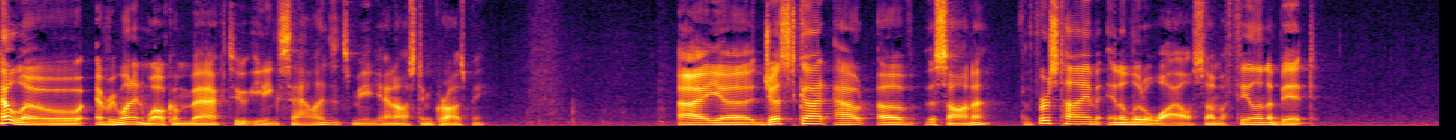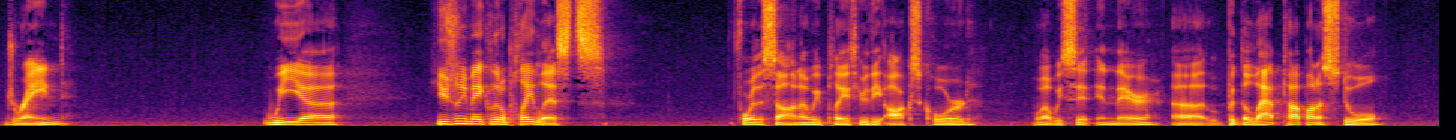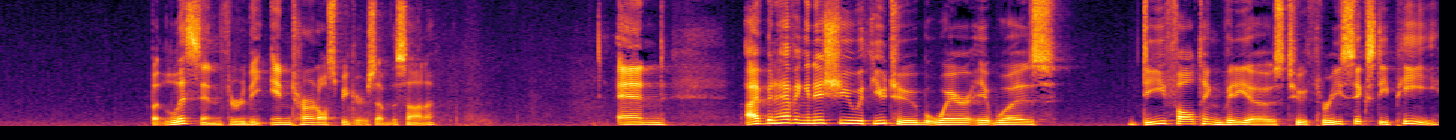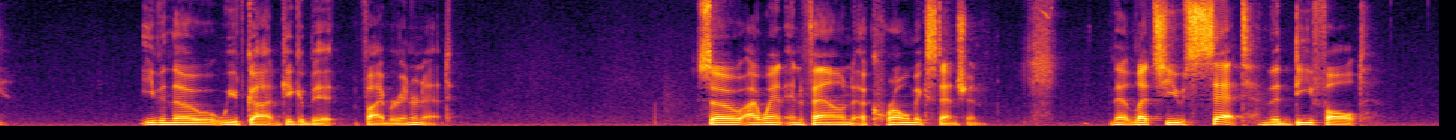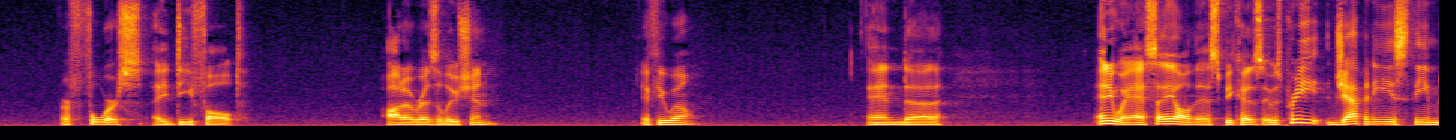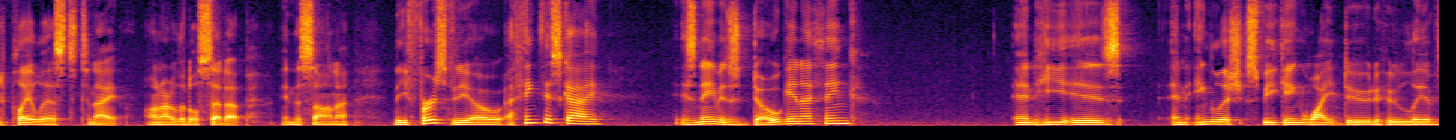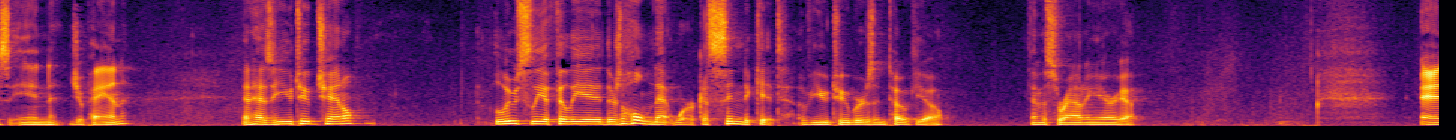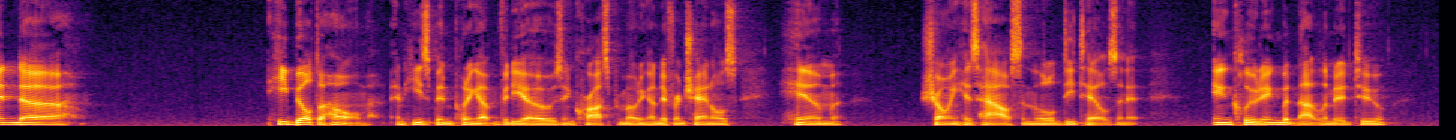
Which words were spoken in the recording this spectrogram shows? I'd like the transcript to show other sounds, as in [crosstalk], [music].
Hello, everyone, and welcome back to Eating Salads. It's me again, Austin Crosby. I uh, just got out of the sauna for the first time in a little while, so I'm feeling a bit drained. We uh, usually make little playlists for the sauna. We play through the aux cord while we sit in there, uh, put the laptop on a stool but listen through the internal speakers of the sauna. And I've been having an issue with YouTube where it was defaulting videos to 360p, even though we've got gigabit fiber internet. So I went and found a Chrome extension that lets you set the default or force a default auto resolution, if you will. And uh, anyway, I say all this because it was pretty Japanese themed playlist tonight on our little setup in the sauna. The first video, I think this guy, his name is Dogen, I think. And he is an English speaking white dude who lives in Japan and has a YouTube channel loosely affiliated. There's a whole network, a syndicate of YouTubers in Tokyo and the surrounding area. And uh, he built a home, and he's been putting up videos and cross promoting on different channels. Him showing his house and the little details in it, including but not limited to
